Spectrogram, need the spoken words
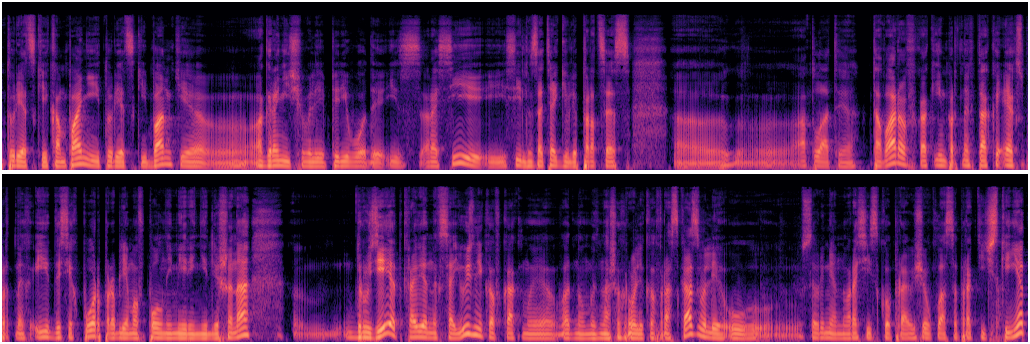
турецкие компании, турецкие банки ограничивали переводы из России и сильно затягивали процесс оплаты товаров, как импортных, так и экспортных, и до сих пор проблема в полной мере не решена. Друзей, откровенных союзников, как мы в одном из наших роликов рассказывали, у современного российского правящего класса практически нет.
